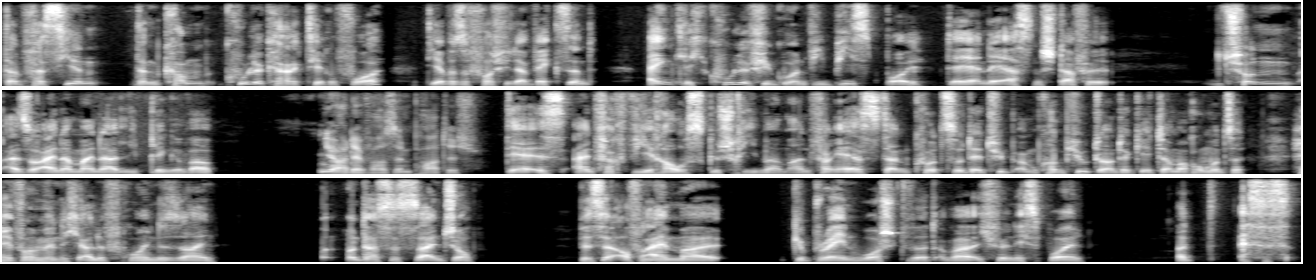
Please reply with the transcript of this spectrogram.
Dann passieren, dann kommen coole Charaktere vor, die aber sofort wieder weg sind. Eigentlich coole Figuren wie Beast Boy, der ja in der ersten Staffel schon, also einer meiner Lieblinge war. Ja, der war sympathisch. Der ist einfach wie rausgeschrieben am Anfang. Er ist dann kurz so der Typ am Computer und der geht da mal rum und so, hey, wollen wir nicht alle Freunde sein? Und das ist sein Job. Bis er auf und einmal gebrainwashed wird, aber ich will nicht spoilen. Und es ist,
